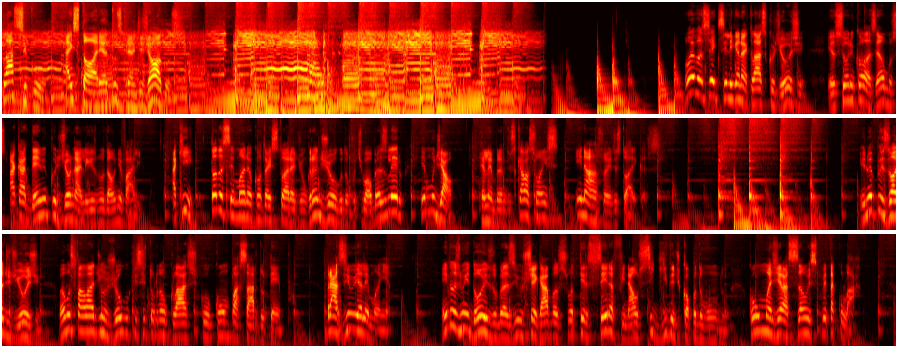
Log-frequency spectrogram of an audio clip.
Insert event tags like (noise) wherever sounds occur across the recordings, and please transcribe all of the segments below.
Clássico, a história dos grandes jogos. Oi, você que se liga no É Clássico de hoje. Eu sou o Nicolas Amos, acadêmico de jornalismo da Univale. Aqui, toda semana eu conto a história de um grande jogo do futebol brasileiro e mundial, relembrando escalações e narrações históricas. E no episódio de hoje, vamos falar de um jogo que se tornou clássico com o passar do tempo: Brasil e Alemanha. Em 2002, o Brasil chegava à sua terceira final seguida de Copa do Mundo, com uma geração espetacular.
